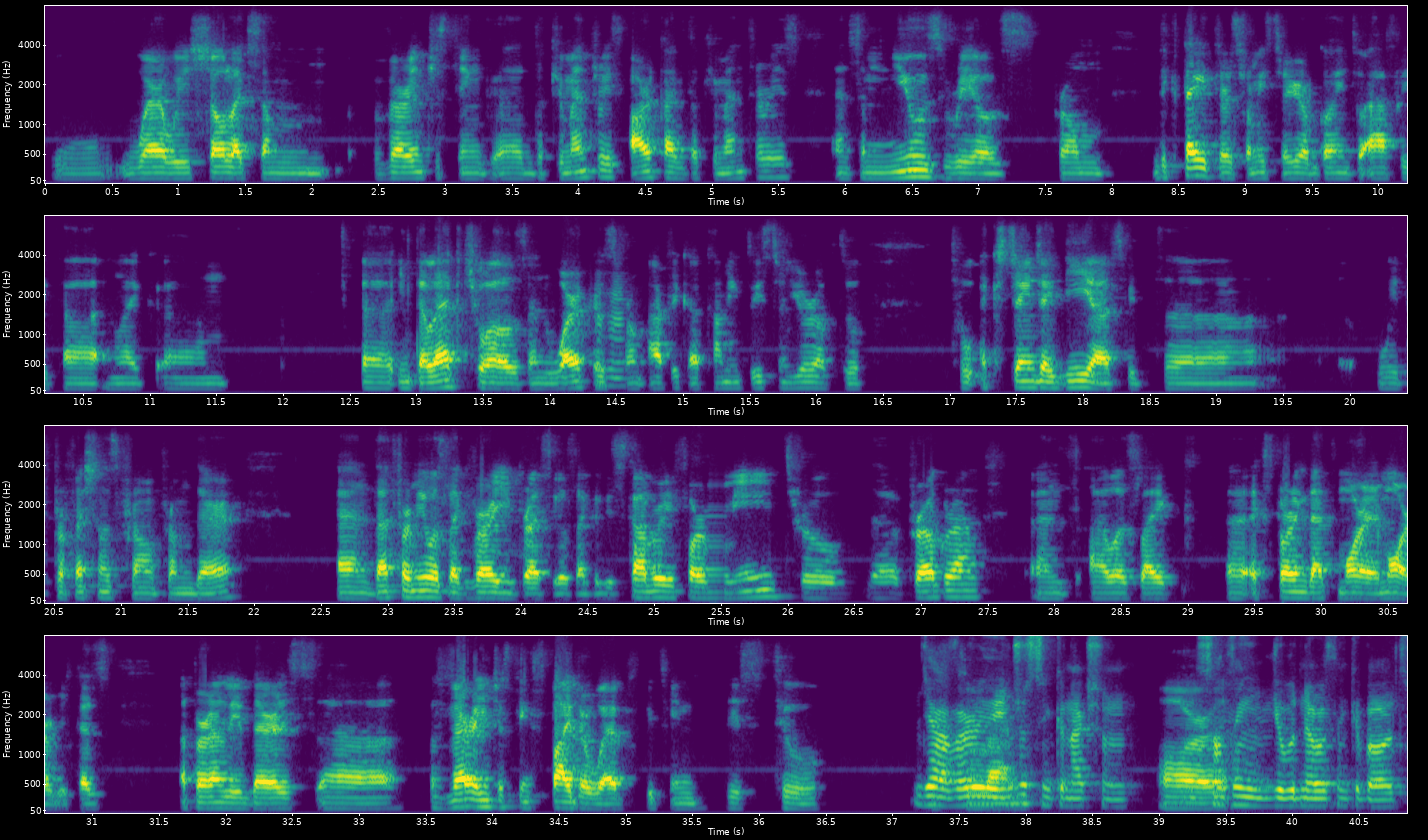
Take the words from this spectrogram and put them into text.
where we show like some very interesting uh, documentaries, archive documentaries, and some news reels from dictators from Eastern Europe going to Africa and like um, uh, intellectuals and workers Mhm. from Africa coming to Eastern Europe to to exchange ideas with uh, with professionals from from there and that for me was like very impressive it was like a discovery for me through the program and i was like uh, exploring that more and more because apparently there's uh, a very interesting spider web between these two Yeah, very interesting connection. or Something you would never think about.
